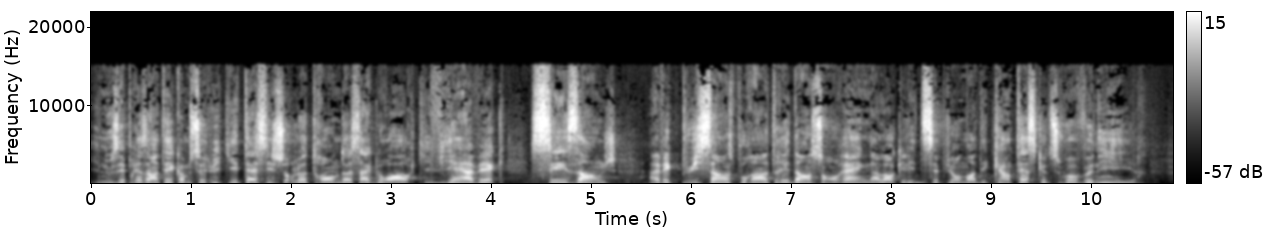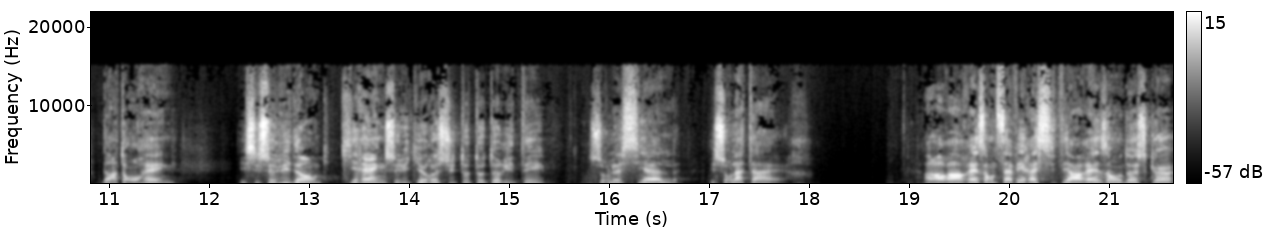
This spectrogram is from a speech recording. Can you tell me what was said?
Il nous est présenté comme celui qui est assis sur le trône de sa gloire, qui vient avec ses anges, avec puissance pour entrer dans son règne, alors que les disciples lui ont demandé quand est-ce que tu vas venir dans ton règne? Et c'est celui donc qui règne, celui qui a reçu toute autorité sur le ciel et sur la terre. Alors, en raison de sa véracité, en raison de ce que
